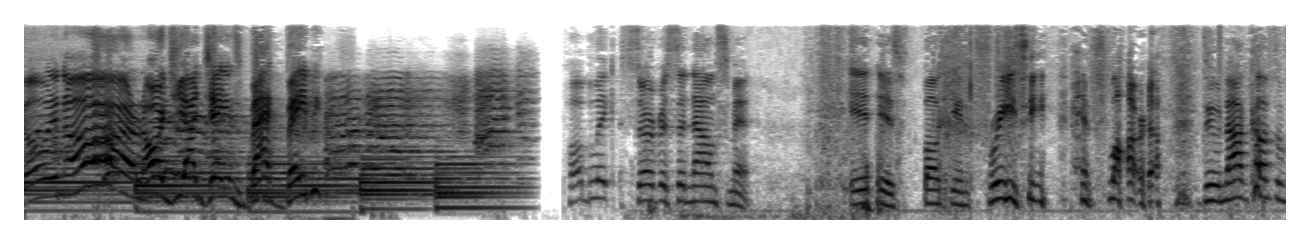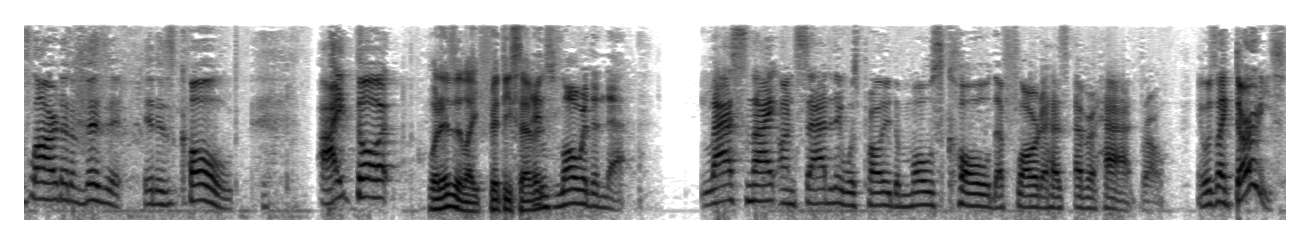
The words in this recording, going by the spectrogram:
going on? RGIJ is back, baby. Public service announcement. It is fucking freezing in Florida. Do not come to Florida to visit. It is cold. I thought What is it like 57? it's lower than that. Last night on Saturday was probably the most cold that Florida has ever had, bro. It was like 30s.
